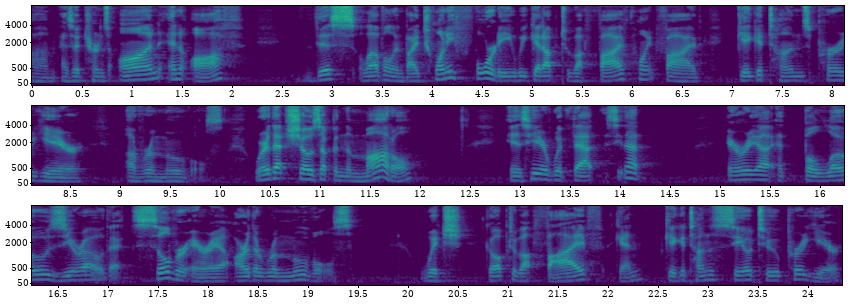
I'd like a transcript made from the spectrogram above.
um, as it turns on and off this level and by 2040 we get up to about 5.5 gigatons per year of removals. Where that shows up in the model is here with that, see that area at below zero, that silver area, are the removals, which go up to about five, again, gigatons CO2 per year,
